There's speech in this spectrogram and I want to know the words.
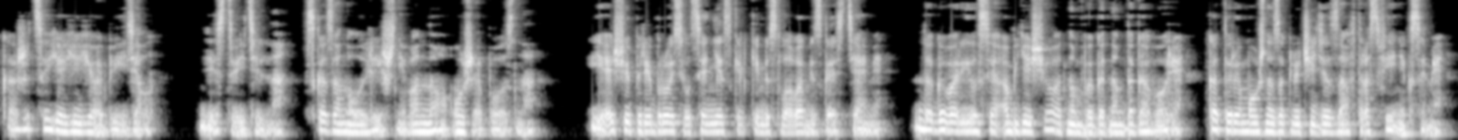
Кажется, я ее обидел. Действительно, сказанул лишнего, но уже поздно. Я еще перебросился несколькими словами с гостями. Договорился об еще одном выгодном договоре, который можно заключить завтра с фениксами,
